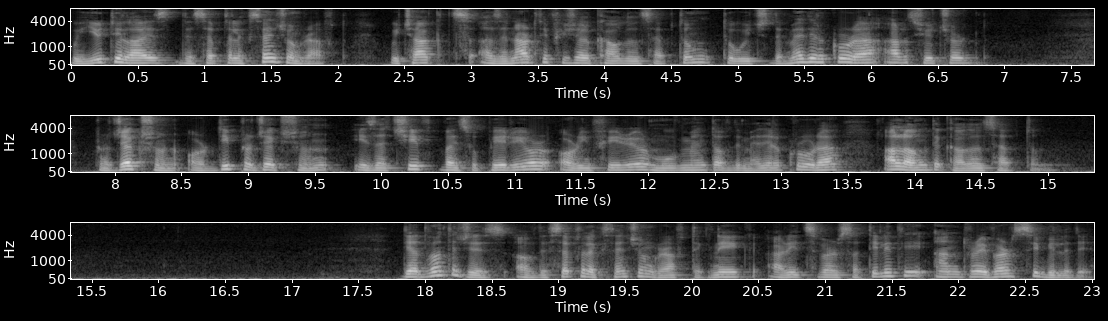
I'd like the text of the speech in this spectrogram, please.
we utilize the septal extension graft, which acts as an artificial caudal septum to which the medial crura are sutured. Projection or deprojection is achieved by superior or inferior movement of the medial crura along the caudal septum. The advantages of the septal extension graft technique are its versatility and reversibility.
